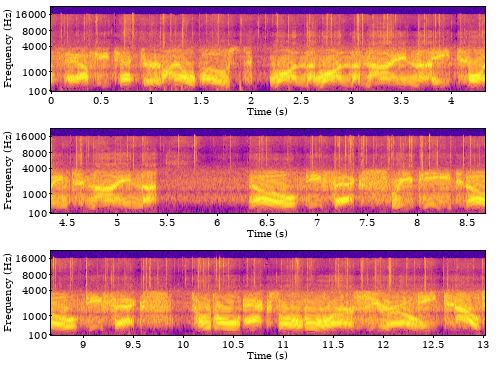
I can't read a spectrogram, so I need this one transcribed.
aircraft detector. Milepost 1198.9. No defects. Repeat, no defects. Total axle 408 out.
